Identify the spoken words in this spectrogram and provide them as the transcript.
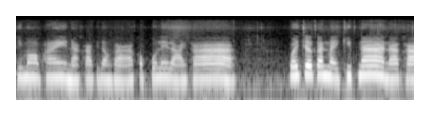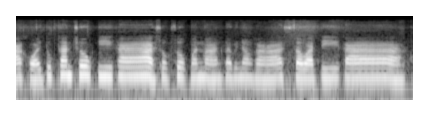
ที่มอบให้นะคะ พี่น้องคะขอบคุณหลาย ๆ ค่ะ ไว้เจอกันใหม่คลิปหน้านะคะ ขอให้ทุกท่านโชคดีค่ะโชคๆมันๆค่ะพี่น้องคะสวัสดีค่ะ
